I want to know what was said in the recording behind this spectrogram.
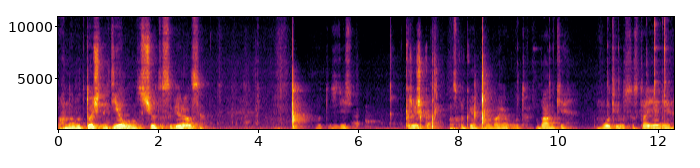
Он его точно делал, он с чего-то собирался. Вот здесь крышка насколько я понимаю, от банки. Вот его состояние.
